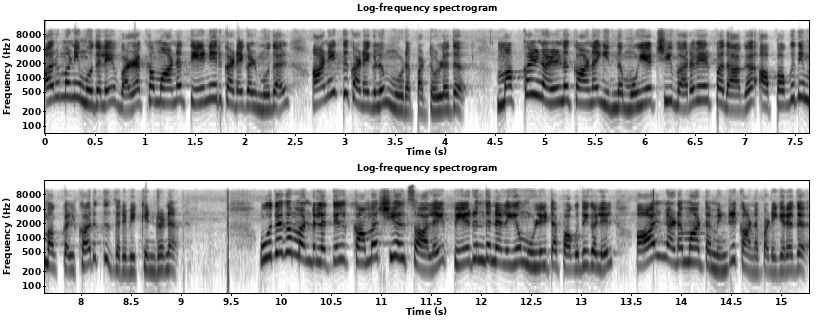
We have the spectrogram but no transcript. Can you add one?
ஆறு மணி முதலே வழக்கமான தேநீர் கடைகள் முதல் அனைத்து கடைகளும் மூடப்பட்டுள்ளது. மக்கள் நலனுக்கான இந்த முயற்சி வரவேற்பதாக அப்பகுதி மக்கள் கருத்து தெரிவிக்கின்றனர். உதகமண்டலத்தில் கமர்ஷியல் சாலை பேருந்து நிலையம் உள்ளிட்ட பகுதிகளில் ஆள் நடமாட்டமின்றி காணப்படுகிறது.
